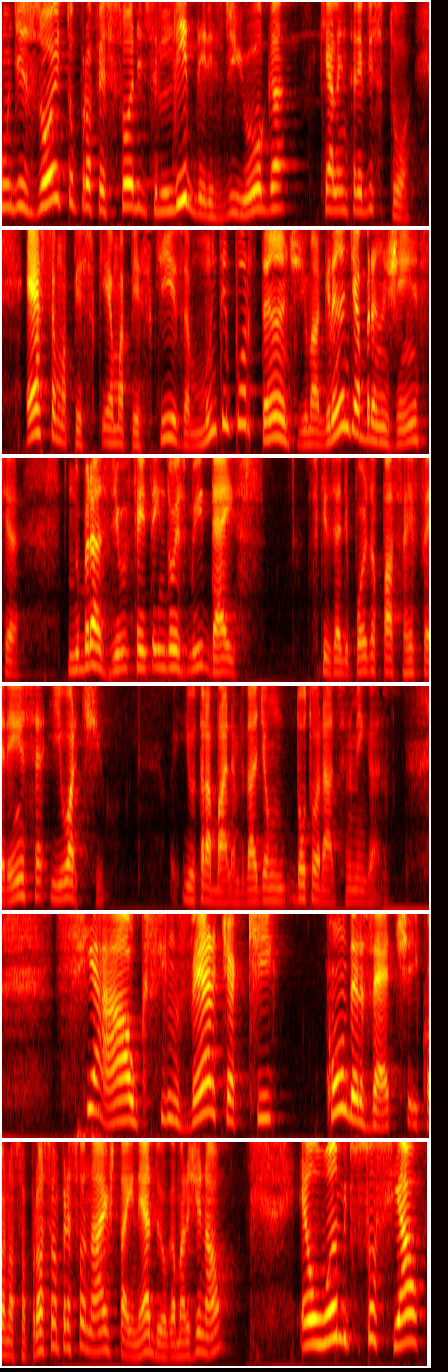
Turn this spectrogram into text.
com 18 professores líderes de yoga que ela entrevistou. Essa é uma, pesquisa, é uma pesquisa muito importante, de uma grande abrangência no Brasil, feita em 2010. Se quiser, depois eu passo a referência e o artigo. E o trabalho, na verdade, é um doutorado, se não me engano. Se há algo que se inverte aqui com Derzete e com a nossa próxima personagem, Tainé, do Yoga Marginal, é o âmbito social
